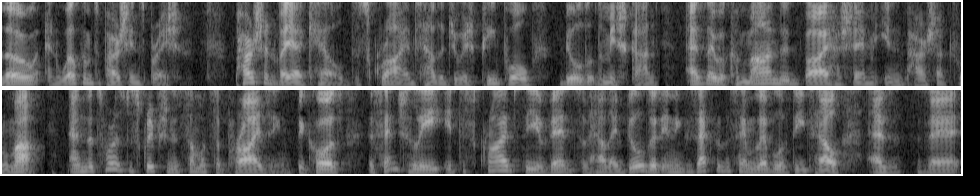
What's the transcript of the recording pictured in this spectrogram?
Hello and welcome to Parsha Inspiration. Parshat Vayakel describes how the Jewish people built the Mishkan as they were commanded by Hashem in Parshat Truma. And the Torah's description is somewhat surprising because essentially it describes the events of how they build it in exactly the same level of detail as their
